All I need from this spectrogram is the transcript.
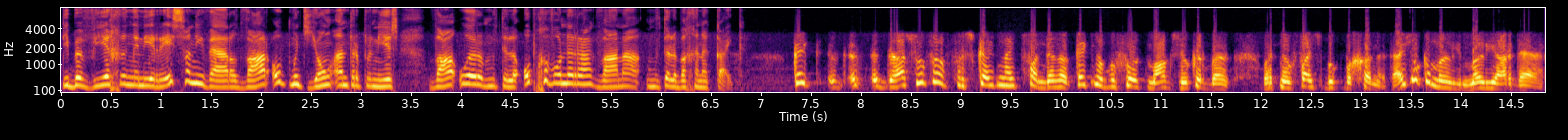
die beweging in die res van die wêreld? Waarop moet jong entrepreneurs waaroor moet hulle opgewonde raak? Waarna moet hulle begine kyk? kyk daar's soveel verskeidenheid van dinge. Kyk nou byvoorbeeld Mark Zuckerberg wat nou Facebook begin het. Hy's ook 'n miljardêr.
